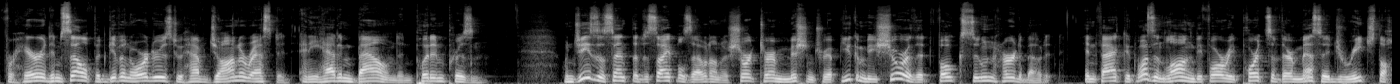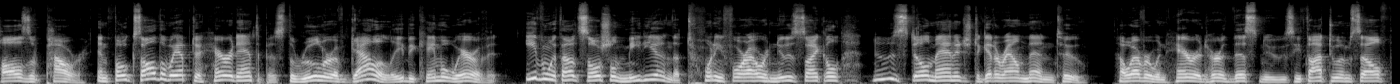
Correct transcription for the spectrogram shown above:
For Herod himself had given orders to have John arrested, and he had him bound and put in prison. When Jesus sent the disciples out on a short term mission trip, you can be sure that folks soon heard about it. In fact, it wasn't long before reports of their message reached the halls of power, and folks all the way up to Herod Antipas, the ruler of Galilee, became aware of it. Even without social media and the 24 hour news cycle, news still managed to get around then, too. However, when Herod heard this news, he thought to himself,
